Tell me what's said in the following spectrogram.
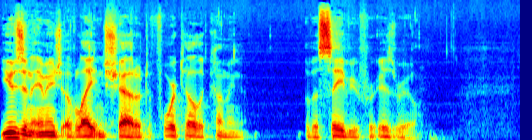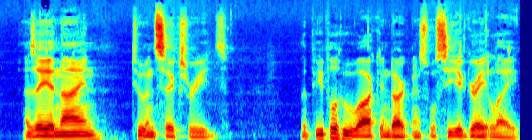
used an image of light and shadow to foretell the coming of a Savior for Israel. Isaiah 9, 2 and 6 reads The people who walk in darkness will see a great light.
